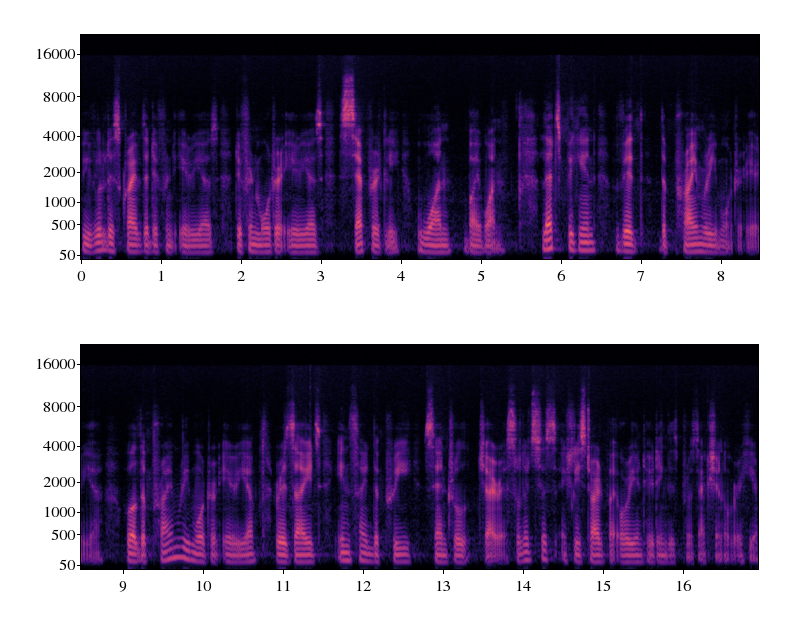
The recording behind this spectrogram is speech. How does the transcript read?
we will describe the different areas different motor areas separately one by one let's begin with the primary motor area well, the primary motor area resides inside the precentral gyrus. So let's just actually start by orientating this projection over here.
